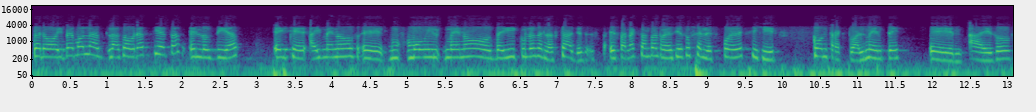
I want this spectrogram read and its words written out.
pero hoy vemos las, las obras quietas en los días en que hay menos eh, móvil, menos vehículos en las calles, Est- están actuando al revés y eso se les puede exigir contractualmente eh, a esos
